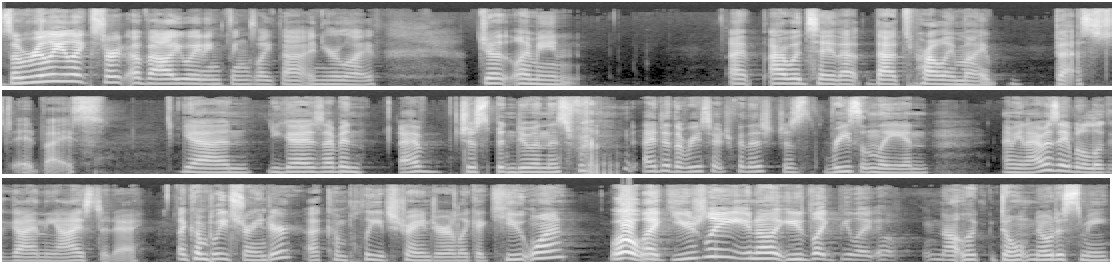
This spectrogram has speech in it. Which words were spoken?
So mm-hmm. really like start evaluating things like that in your life. Just I mean, I I would say that that's probably my best advice. yeah, and you guys, I've been. I've just been doing this for. I did the research for this just recently, and I mean, I was able to look a guy in the eyes today. A complete stranger? A complete stranger, like a cute one. Whoa. Like usually, you know, you'd like be like, "Oh, not look, don't notice me,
